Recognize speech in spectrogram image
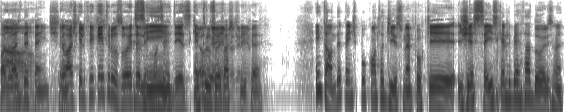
Na verdade, Não, depende. Eu né? acho que ele fica entre os oito ali, com certeza. Que é entre o os oito acho o que fica. é. Então, depende por conta disso, né? Porque G6 que é Libertadores, né?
